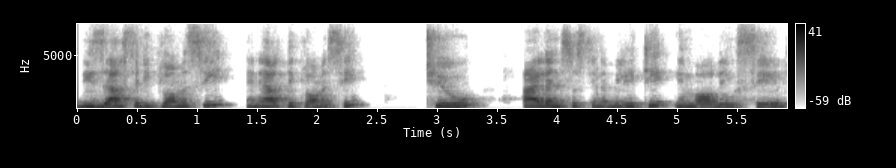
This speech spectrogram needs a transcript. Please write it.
disaster diplomacy and health diplomacy. Two, island sustainability involving safe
